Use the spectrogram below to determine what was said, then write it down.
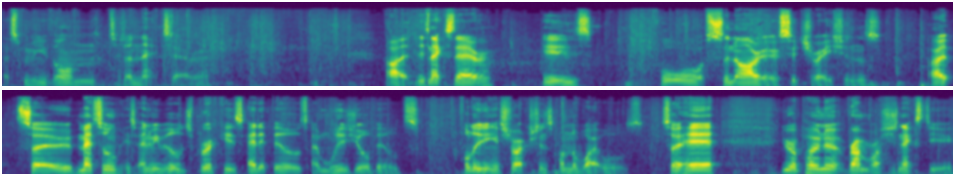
Let's move on to the next area. Alright, this next area is for scenario situations. Alright, so metal is enemy builds, brick is edit builds, and wood is your builds. Follow the instructions on the white walls. So here, your opponent ramp rushes next to you.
